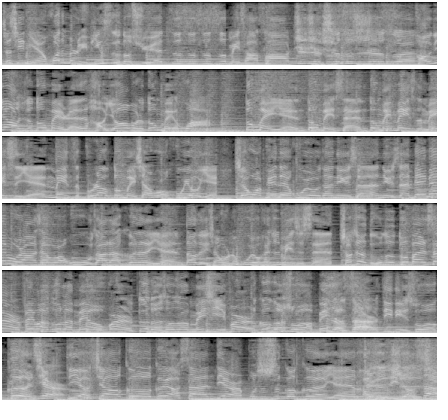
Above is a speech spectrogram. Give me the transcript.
这些年换他们捋平舌头学滋滋滋滋没擦擦，吱吱吱吱吱吱。好尿性的东北人，好吆喝的东北话，东北人，东北神，东北妹子没死人，妹子不让东北小伙忽悠人，小伙偏得忽悠他女神，女神偏偏不让小伙呼呼咱俩喝点人，到底小伙能忽悠还是没死神？少扯犊子多办事儿，废话。话多了没有味儿，嘚嘚瑟瑟没媳妇儿。哥哥说别整事儿，弟弟说哥有劲儿。弟要笑，哥哥要扇弟儿，不知是哥哥养人还是弟整事儿。世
